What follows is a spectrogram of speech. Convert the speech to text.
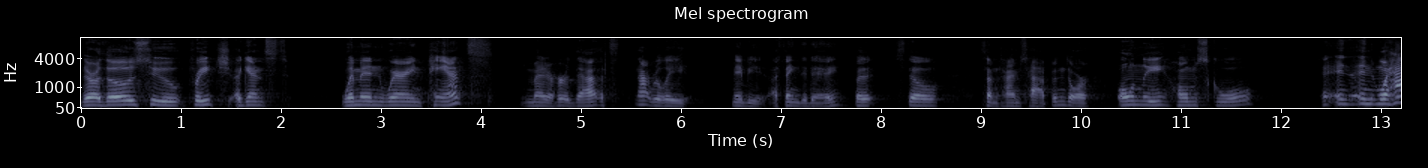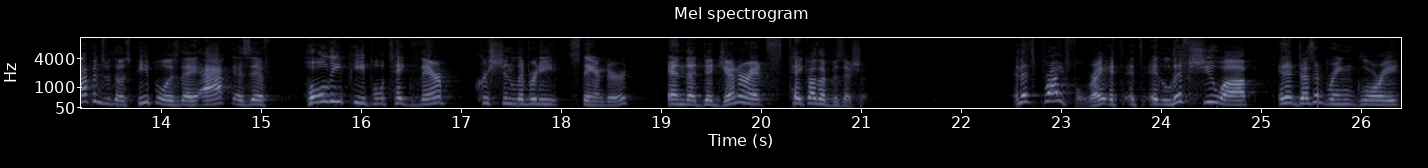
There are those who preach against women wearing pants. You might have heard that. That's not really maybe a thing today, but it still sometimes happened, or only homeschool. And, and what happens with those people is they act as if holy people take their Christian liberty standard and the degenerates take other positions. And that's prideful, right? It, it, it lifts you up and it doesn't bring glory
